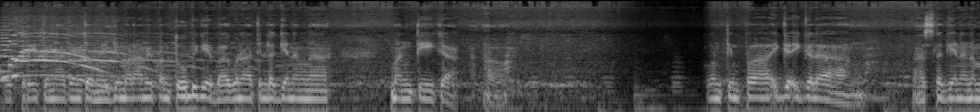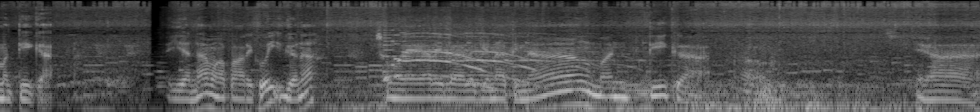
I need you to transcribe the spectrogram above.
Iprito natin to. Medyo marami pang tubig eh bago natin lagyan ng ah, mantika. Oh. Konting pa iga-iga lang. Tapos lagyan na ng mantika. Ayan na mga pare ko, iga na. So mayayari lalagyan natin ng mantika. Oh. Yan.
